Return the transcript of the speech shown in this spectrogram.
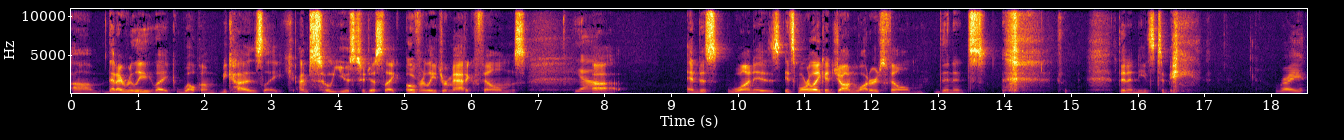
um, that I really like welcome because like I'm so used to just like overly dramatic films. yeah. Uh, and this one is it's more like a John Waters film than it's than it needs to be. Right.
